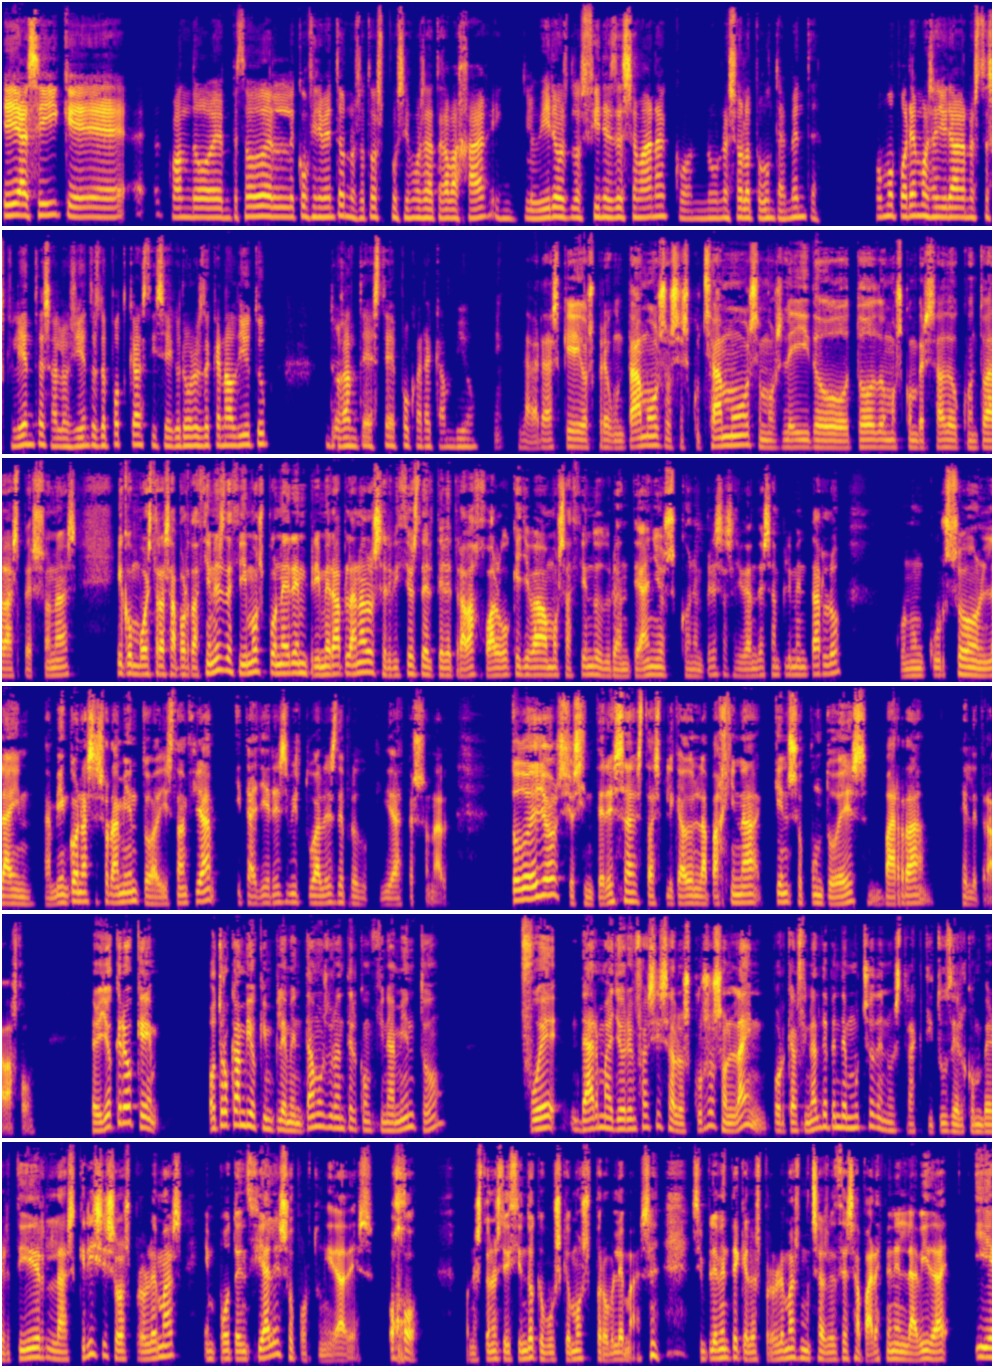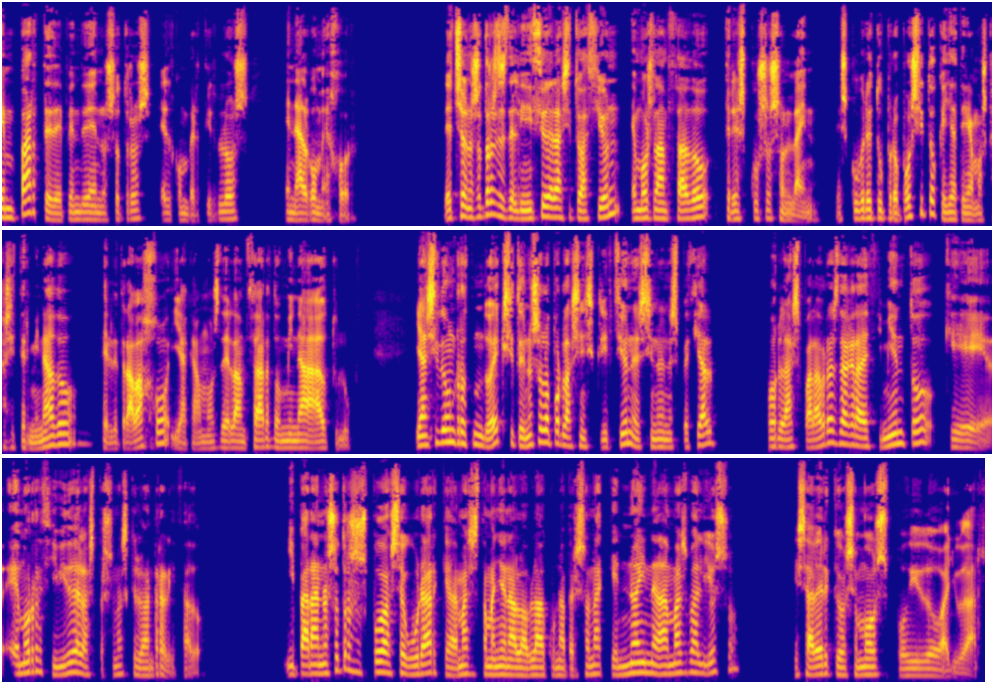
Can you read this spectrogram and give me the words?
Y así que eh, cuando empezó el confinamiento nosotros pusimos a trabajar, incluidos los fines de semana, con una sola pregunta en mente. ¿Cómo podemos ayudar a nuestros clientes, a los oyentes de podcast y seguidores del canal de YouTube durante esta época de cambio. La verdad es que os preguntamos, os escuchamos, hemos leído todo, hemos conversado con todas las personas y con vuestras aportaciones decidimos poner en primera plana los servicios del teletrabajo, algo que llevábamos haciendo durante años con empresas ayudándoles a implementarlo, con un curso online, también con asesoramiento a distancia y talleres virtuales de productividad personal. Todo ello, si os interesa, está explicado en la página kenso.es barra teletrabajo. Pero yo creo que otro cambio que implementamos durante el confinamiento fue dar mayor énfasis a los cursos online, porque al final depende mucho de nuestra actitud, el convertir las crisis o los problemas en potenciales oportunidades. Ojo, con esto no estoy diciendo que busquemos problemas, simplemente que los problemas muchas veces aparecen en la vida y en parte depende de nosotros el convertirlos en algo mejor. De hecho, nosotros desde el inicio de la situación hemos lanzado tres cursos online. Descubre tu propósito, que ya teníamos casi terminado, teletrabajo y acabamos de lanzar Domina Outlook. Y han sido un rotundo éxito, y no solo por las inscripciones, sino en especial por las palabras de agradecimiento que hemos recibido de las personas que lo han realizado. Y para nosotros os puedo asegurar, que además esta mañana lo he hablado con una persona, que no hay nada más valioso que saber que os hemos podido ayudar.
